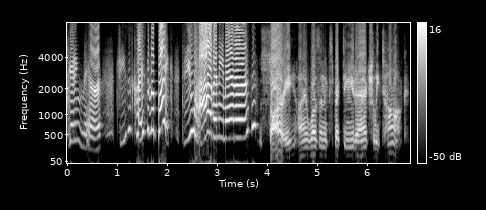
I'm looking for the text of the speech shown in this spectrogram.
getting there. Jesus Christ on a bike! Do you have any manners? Sorry, I wasn't expecting you to actually talk.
